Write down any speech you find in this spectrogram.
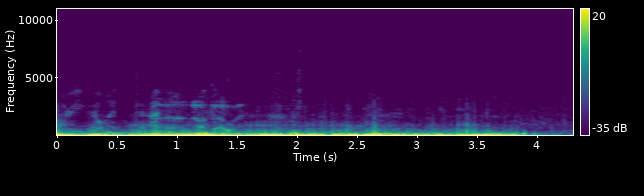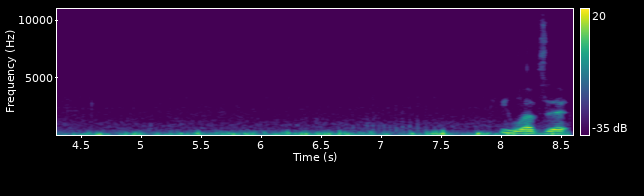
Where are you going, Dad? Uh, not that way. He loves it.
